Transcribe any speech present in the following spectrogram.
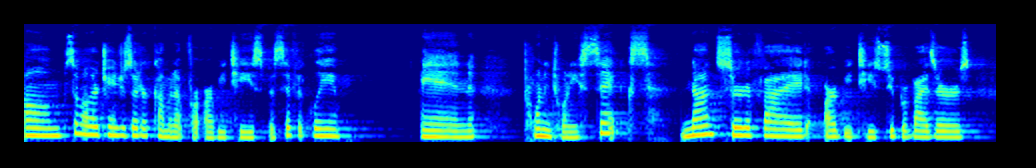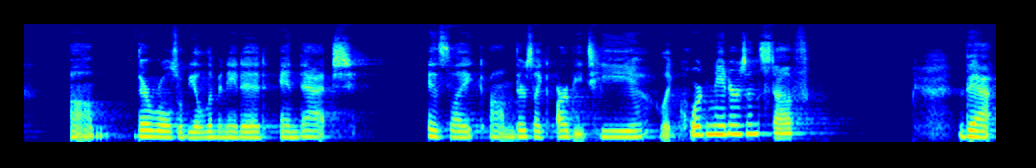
Um, some other changes that are coming up for RBT specifically in 2026, non certified RBT supervisors, um, their roles will be eliminated, and that is like um, there's like RBT like coordinators and stuff that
